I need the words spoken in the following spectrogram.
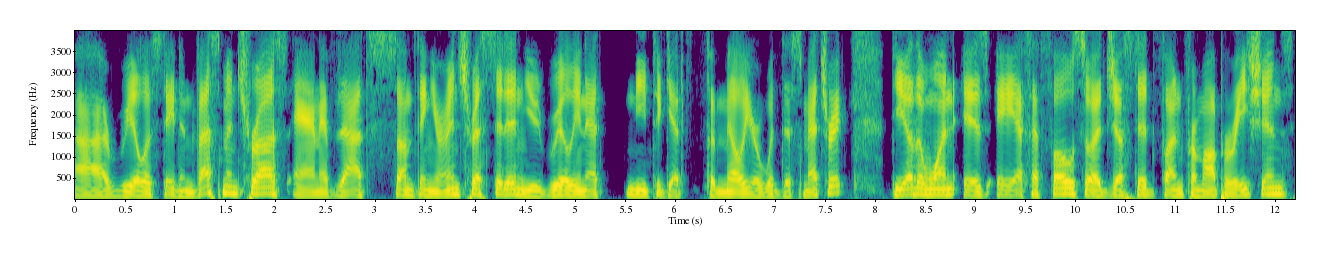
uh, real estate investment trusts, and if that's something you're interested in, you really net need to get familiar with this metric. The other one is AFFO, so adjusted fund from operations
